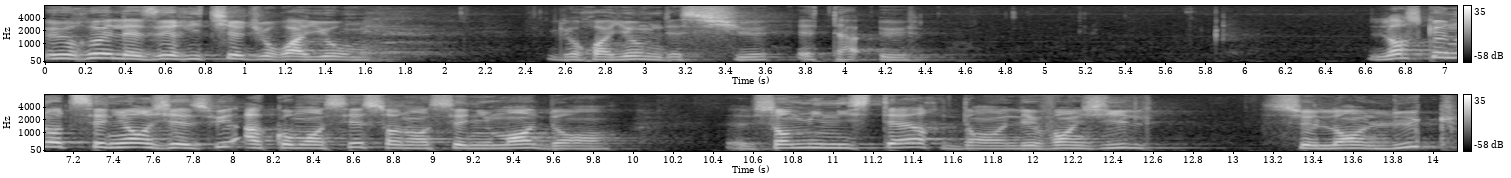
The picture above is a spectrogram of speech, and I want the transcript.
heureux les héritiers du royaume. Le royaume des cieux est à eux. Lorsque notre Seigneur Jésus a commencé son enseignement dans son ministère dans l'évangile selon Luc,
